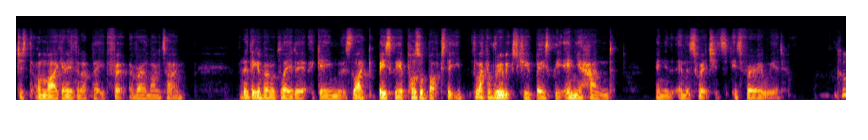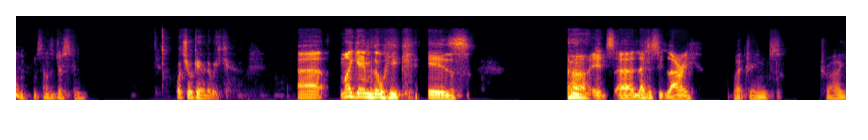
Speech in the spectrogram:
just unlike anything I've played for a very long time. I don't think I've ever played a, a game that's like basically a puzzle box that you like a Rubik's cube basically in your hand in in the Switch. It's it's very weird. Cool. That sounds interesting. What's your game of the week? Uh, my game of the week is uh, it's uh, Leisure Suit Larry. Wet Dreams. Try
